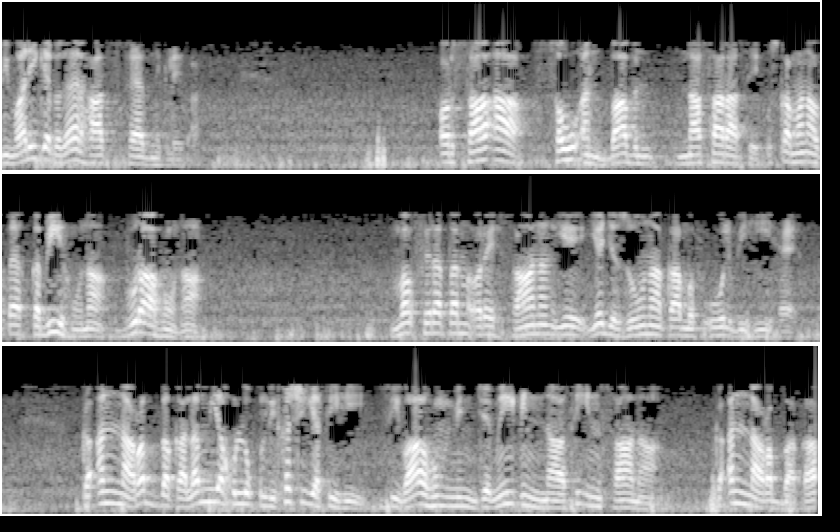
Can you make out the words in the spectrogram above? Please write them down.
بیماری کے بغیر ہاتھ سفید نکلے گا۔ اور سا سو ان باب ناسارا سے، اس کا معنی ہوتا ہے کبھی ہونا، برا ہونا۔ مغفرتن اور احسان یہ یجزونا کا مفعول بھی ہے۔ کہ ان رب کا لم یخلق لخشیتی ہی سواہم من جمیع الناس انسانا۔ کہ ان رب کا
